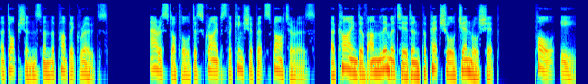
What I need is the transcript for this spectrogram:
adoptions and the public roads. Aristotle describes the kingship at Sparta as a kind of unlimited and perpetual generalship, Pol. E.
